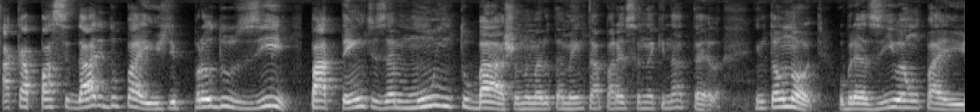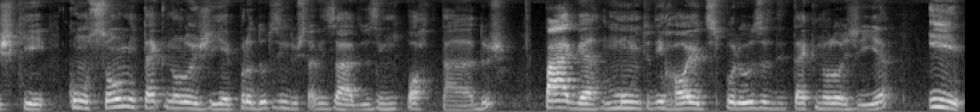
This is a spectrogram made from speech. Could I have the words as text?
a capacidade do país de produzir patentes é muito baixa, o número também está aparecendo aqui na tela. Então, note: o Brasil é um país que consome tecnologia e produtos industrializados importados, paga muito de royalties por uso de tecnologia e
